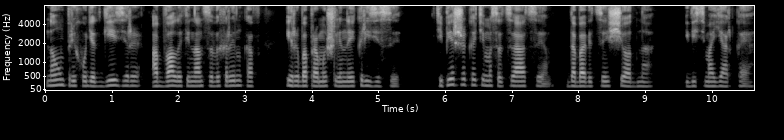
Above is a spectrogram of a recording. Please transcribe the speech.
на ум приходят гейзеры, обвалы финансовых рынков и рыбопромышленные кризисы. Теперь же к этим ассоциациям добавится еще одна, и весьма яркая,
